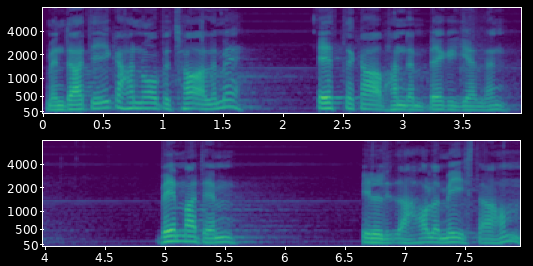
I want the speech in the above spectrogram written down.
Men da de ikke har noe å betale med, ettergav han dem begge gjelden. Hvem av dem ville da holde mest av ham?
